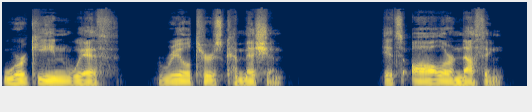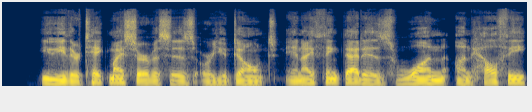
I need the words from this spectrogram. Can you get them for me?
working with realtors commission. It's all or nothing. You either take my services or you don't. And I think that is one unhealthy,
